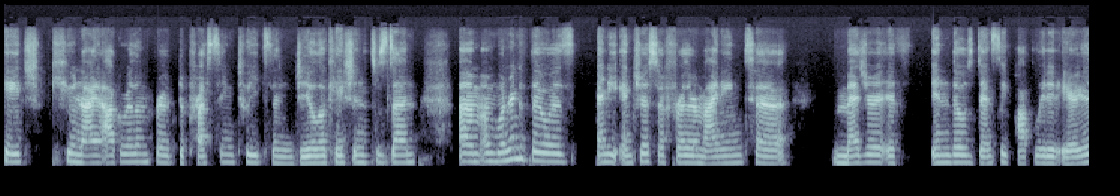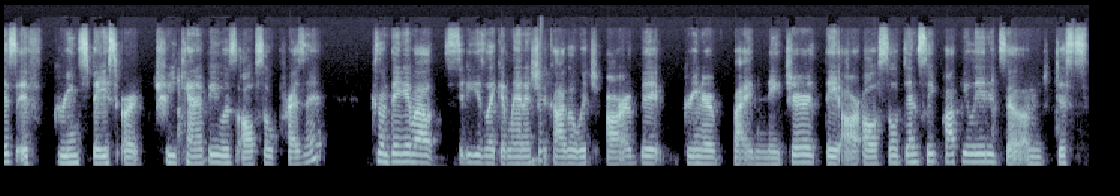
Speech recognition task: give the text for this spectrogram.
PHQ-9 algorithm for depressing tweets and geolocations was done, um, I'm wondering if there was any interest of further mining to measure if in those densely populated areas, if green space or tree canopy was also present. Because I'm thinking about cities like Atlanta and Chicago, which are a bit greener by nature, they are also densely populated. So I'm just,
